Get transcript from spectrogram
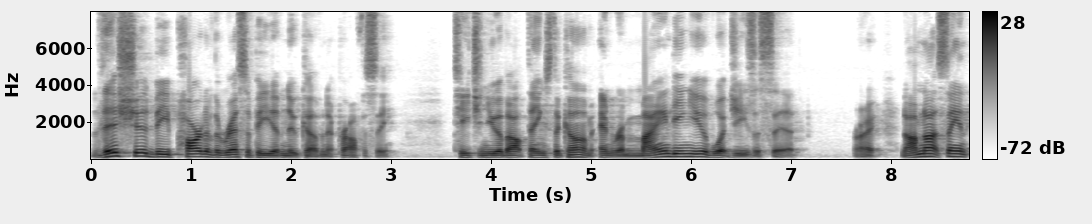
this should be part of the recipe of New Covenant prophecy, teaching you about things to come and reminding you of what Jesus said. Right? Now, I'm not saying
